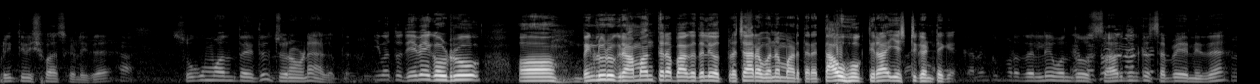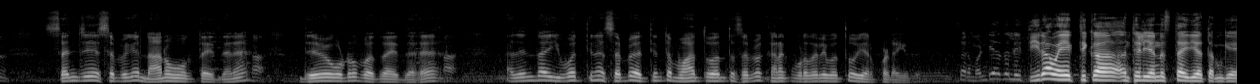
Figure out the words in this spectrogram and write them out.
ಪ್ರೀತಿ ವಿಶ್ವಾಸಗಳಿದೆ. ಸುಗಮವಾದಂಥ ರೀತಿಯಲ್ಲಿ ಚುನಾವಣೆ ಆಗುತ್ತೆ. ಇವತ್ತು ದೇವೇಗೌಡರು ಬೆಂಗಳೂರು ಗ್ರಾಮಾಂತರ ಭಾಗದಲ್ಲಿ ಇವತ್ತು ಪ್ರಚಾರವನ್ನು ಮಾಡ್ತಾರೆ. ತಾವು ಹೋಗ್ತೀರಾ? ಎಷ್ಟು ಗಂಟೆಗೆ? ಕನಕಪುರದಲ್ಲಿ ಒಂದು ಸಾರ್ವಜನಿಕ ಸಭೆ ಏನಿದೆ ಸಂಜೆಯ ಸಭೆಗೆ ನಾನು ಹೋಗ್ತಾ ಇದ್ದೇನೆ ದೇವೇಗೌಡರು ಬರ್ತಾ ಇದ್ದಾರೆ. ಅದರಿಂದ ಇವತ್ತಿನ ಸಭೆ ಅತ್ಯಂತ ಮಹತ್ವವಂತ ಸಭೆ ಕನಕಪುರದಲ್ಲಿ ಇವತ್ತು ಏರ್ಪಾಡಾಗಿದೆ. ಸರ್ ಮಂಡ್ಯದಲ್ಲಿ ತೀರಾ ವೈಯಕ್ತಿಕ ಅಂತೇಳಿ ಅನ್ನಿಸ್ತಾ ಇದೆಯಾ ತಮಗೆ?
